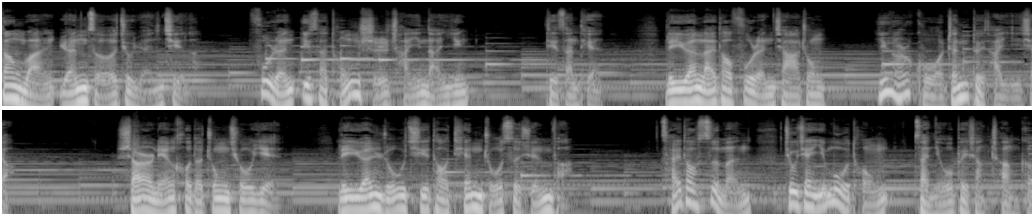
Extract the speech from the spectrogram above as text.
当晚，原则就圆寂了，妇人亦在同时产一男婴。第三天，李元来到妇人家中，婴儿果真对他一笑。十二年后的中秋夜，李元如期到天竺寺寻访，才到寺门，就见一牧童在牛背上唱歌：“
